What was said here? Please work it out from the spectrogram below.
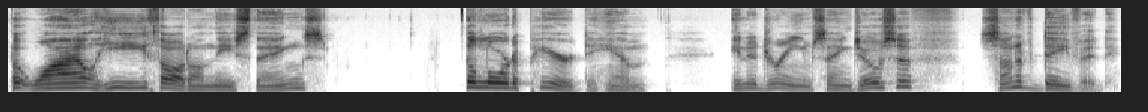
But while he thought on these things, the Lord appeared to him in a dream, saying, Joseph, son of David,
